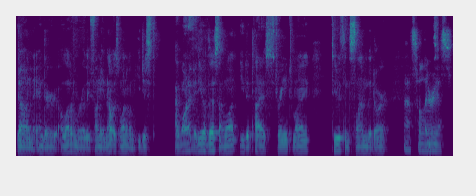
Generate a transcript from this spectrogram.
done, and they're a lot of them are really funny. And that was one of them. He just I want a video of this. I want you to tie a string to my tooth and slam the door. That's hilarious.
